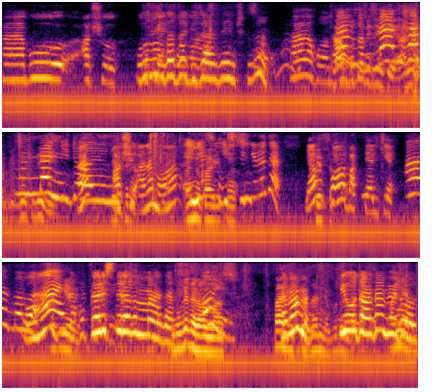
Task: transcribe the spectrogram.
Ha bu aşı. Bunun tadı güzel değilmiş kızım. Ha Honda. Tamam bu da bizimki. Anne bizimki değil. Ha? Aşı anam o. E yesin içsin gene de. Ya Kesin. soğa bak delici. Baba. Olmuş. Hadi gelin. Karıştıralım madem. Bu kadar olmaz. Fark Tamam mı? anne, bu Bir da- odaldan böyle Anne. oldu.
